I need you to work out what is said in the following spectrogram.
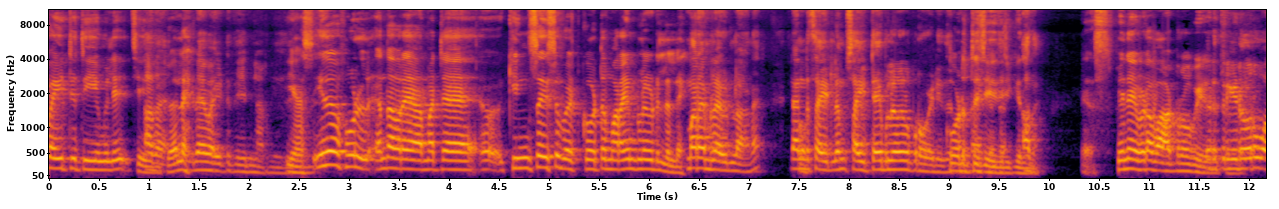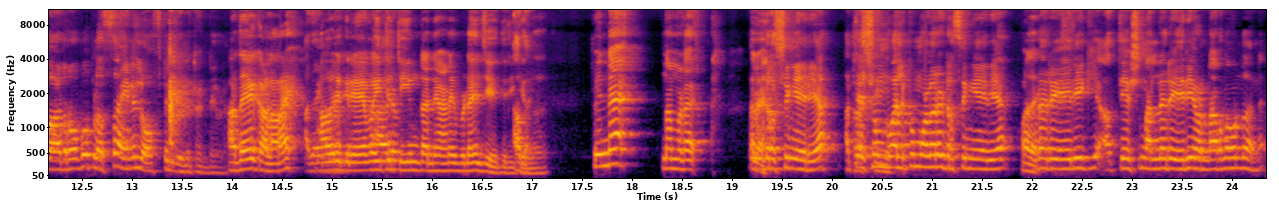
വൈറ്റ് തീമിൽ ഗ്രേ വൈറ്റ് തീമിലാണ് യെസ് ഇത് ഫുൾ എന്താ പറയാ മറ്റേ king size bed cot marine പ്ലൈവുഡിലല്ലേ മറൈൻ പ്ലൈവുഡിലാണ് രണ്ട് സൈഡിലും സൈഡ് ടേബിളുകൾ പ്രൊവൈഡ് ചെയ്ത് കൊടുത്ത് ചെയ്തിരിക്കുന്നത് യെസ് പിന്നെ ഇവിടെ വാർഡ്രോബ് ഒരു ത്രീ ഡോർ വാർഡ്രോബ് പ്ലസ് അതിന് ലോഫ്റ്റ് ചെയ്തിട്ടുണ്ട് അതേ കളറെ ആ ഒരു ഗ്രേ വൈറ്റ് തീം തന്നെയാണ് ഇവിടെയും ചെയ്തിരിക്കുന്നത്. പിന്നെ നമ്മുടെ ഡ്രസ്സിംഗ് ഏരിയ അത്യാവശ്യം വലിപ്പമുള്ള ഒരു ഡ്രസ്സിംഗ് ഏരിയ ഒരു ഏരിയക്ക് അത്യാവശ്യം നല്ലൊരു ഏരിയ ഉണ്ടായിരുന്നതുകൊണ്ട് തന്നെ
